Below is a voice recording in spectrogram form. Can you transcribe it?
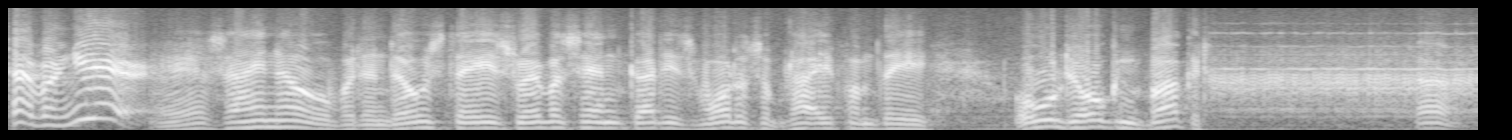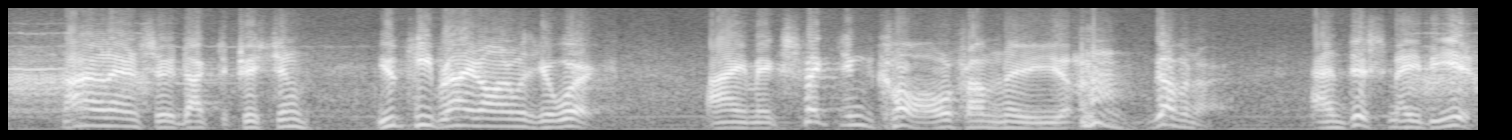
seven years. Yes, I know, but in those days, Riversend got his water supply from the old oaken bucket. Oh, I'll answer, Dr. Christian. You keep right on with your work. I'm expecting a call from the governor, and this may be it.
